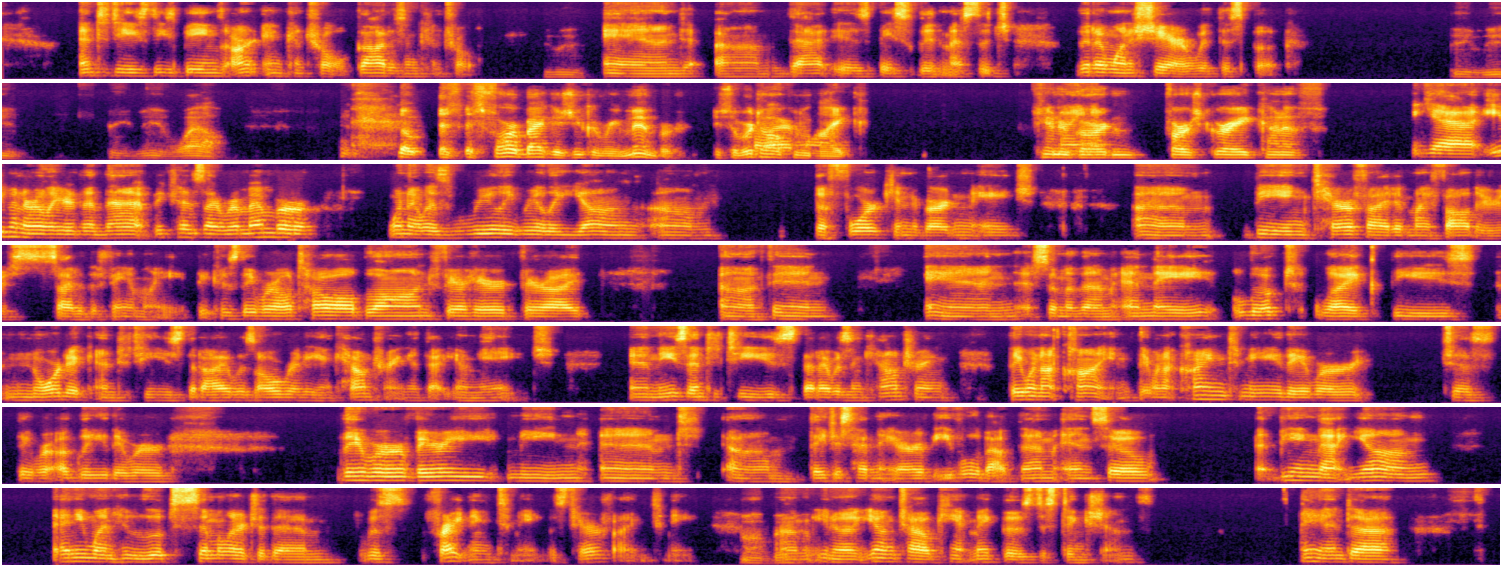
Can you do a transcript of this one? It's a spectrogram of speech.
entities, these beings aren't in control. God is in control. Amen. And um, that is basically the message that I want to share with this book. Amen. Amen. Wow. So as, as far back as you can remember, so we're far talking like kindergarten, first grade kind of. Yeah, even earlier than that, because I remember when I was really, really young, um, before kindergarten age, um, being terrified of my father's side of the family because they were all tall, blonde, fair haired, fair eyed, uh, thin, and some of them, and they looked like these Nordic entities that I was already encountering at that young age. And these entities that I was encountering, they were not kind. They were not kind to me. They were just, they were ugly. They were they were very mean and um, they just had an air of evil about them. And so, uh, being that young, anyone who looked similar to them was frightening to me, was terrifying to me. Oh, um, you know, a young child can't make those distinctions. And uh,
